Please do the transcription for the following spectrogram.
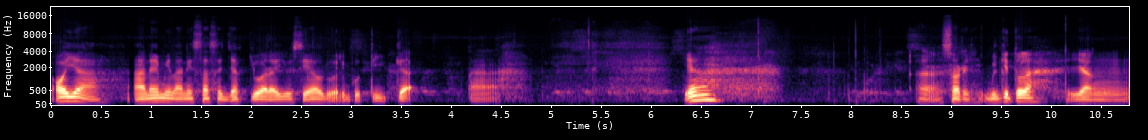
Oh ya, aneh Milanista sejak juara UCL 2003. Nah. Ya. Uh, sorry, begitulah yang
